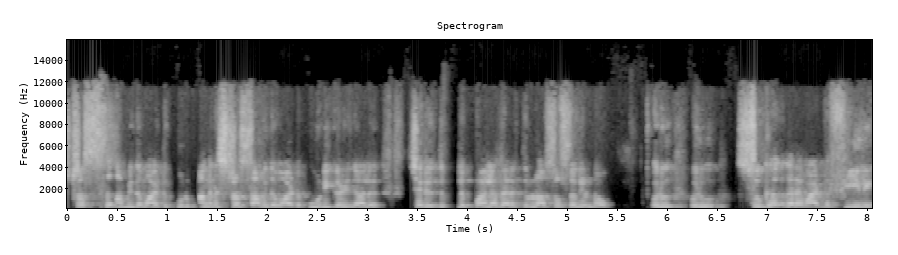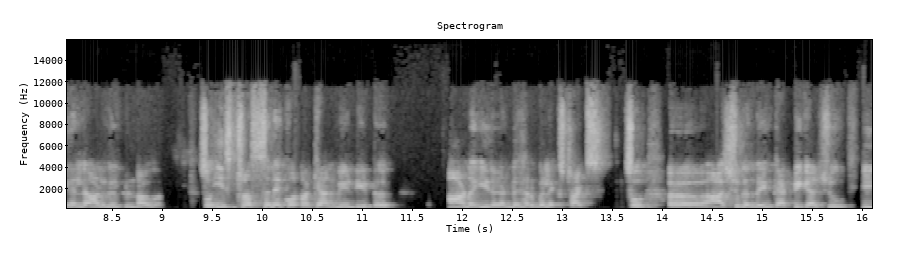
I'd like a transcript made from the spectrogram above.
സ്ട്രെസ് അമിതമായിട്ട് കൂടും. അങ്ങനെ സ്ട്രെസ് അമിതമായിട്ട് കൂടിക്കഴിഞ്ഞാൽ ശരീരത്തിൽ പലതരത്തിലുള്ള അസ്വസ്ഥതകൾ ഉണ്ടാവും. ഒരു ഒരു സുഖകരമായിട്ടുള്ള ഫീലിംഗ് അല്ല ആളുകൾക്ക് ഉണ്ടാവുക. സോ ഈ സ്ട്രെസ്സിനെ കുറയ്ക്കാൻ വേണ്ടിയിട്ട് ആണ് ഈ രണ്ട് ഹെർബൽ എക്സ്ട്രാക്ട്സ് സോ അശ്വഗന്ധയും കാപ്പി കാശുവും ഈ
